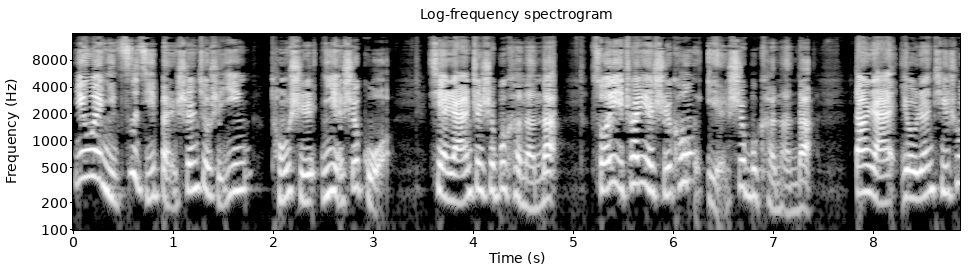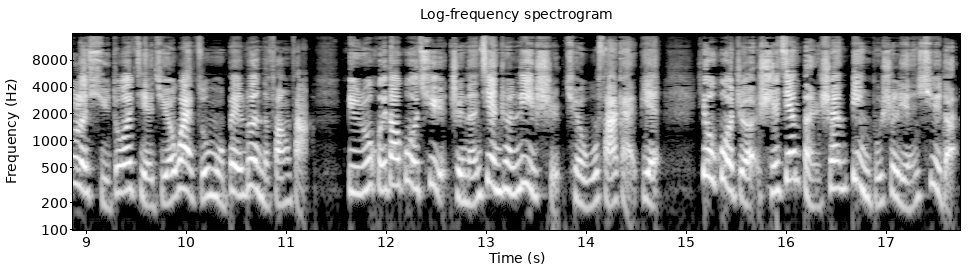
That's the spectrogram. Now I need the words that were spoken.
因为你自己本身就是因，同时你也是果。显然这是不可能的，所以穿越时空也是不可能的。当然，有人提出了许多解决外祖母悖论的方法，比如回到过去只能见证历史却无法改变，又或者时间本身并不是连续的，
